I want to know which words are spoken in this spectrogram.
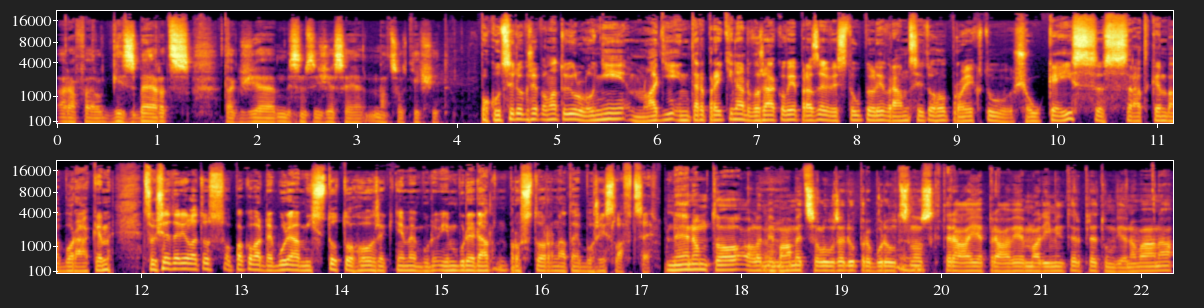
Rafael Gisberts, takže myslím si, že se je na co těšit. Pokud si dobře pamatuju, loni mladí interpreti na Dvořákově Praze vystoupili v rámci toho projektu Showcase s Radkem Baborákem, což se tedy letos opakovat nebude a místo toho, řekněme, jim bude dát prostor na té Bořislavce. Nejenom to, ale my hmm. máme celou řadu pro budoucnost, hmm. která je právě mladým interpretům věnována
